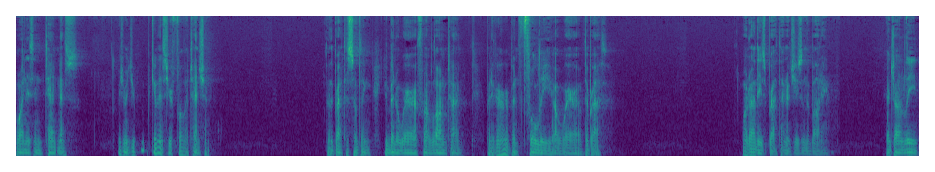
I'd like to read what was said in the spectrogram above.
One is intentness, which means you give this your full attention. the breath is something you've been aware of for a long time, but have you ever been fully aware of the breath? What are these breath energies in the body? Ajaan Lee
